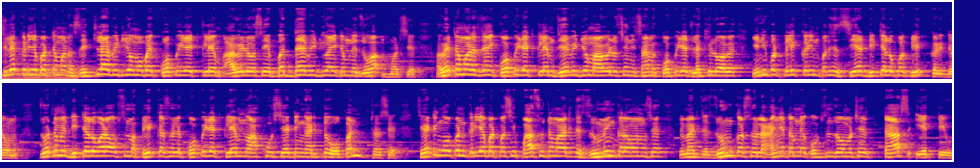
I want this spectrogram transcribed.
સિલેક્ટ કર્યા બાદ તમારે જેટલા વિડીયોમાં ભાઈ કોપીરાઇટ ક્લેમ આવેલો છે બધા વીડિયો અહીં તમને જોવા મળશે. હવે તમારે જે કોપીરાઇટ ક્લેમ જે વિડીયોમાં આવેલો છે, એની સામે કોપીરાઇટ લખેલો આવે. એની પર ક્લિક કરીને પછી શેર ડિટેલ ઉપર ક્લિક કરી દેવાનું. જો તમે ડિટેલવાળા ઓપ્શનમાં ક્લિક કરશો એટલે કોપીરાઇટ ક્લેમનું આખું સેટિંગ આ રીતે ઓપન થશે. સેટિંગ ઓપન કર્યા બાદ પછી પાછું તમારે આ રીતે ઝૂમિંગ કરવાનું છે. તો આ ઝૂમ કરશો એટલે અહીંયા તમને એક ઓપ્શન જોવા મળશે ટાસ્ક એક્ટિવ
